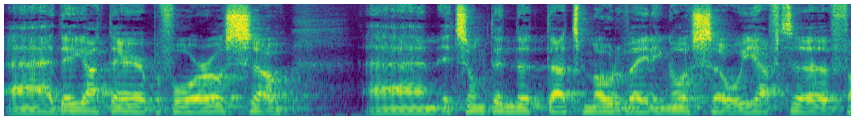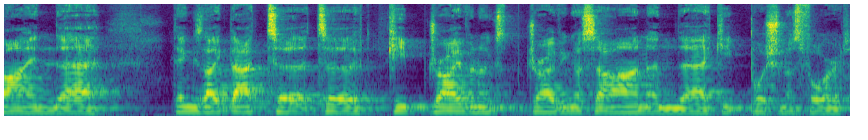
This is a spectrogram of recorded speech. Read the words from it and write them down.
uh, they got there before us so um, it's something that that's motivating us. So we have to find uh, things like that to, to keep driving us driving us on and uh, keep pushing us forward.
